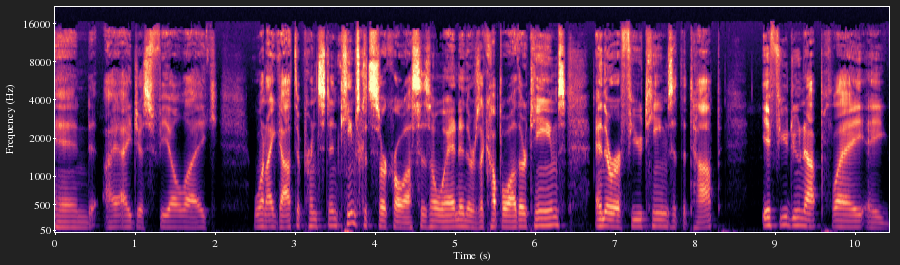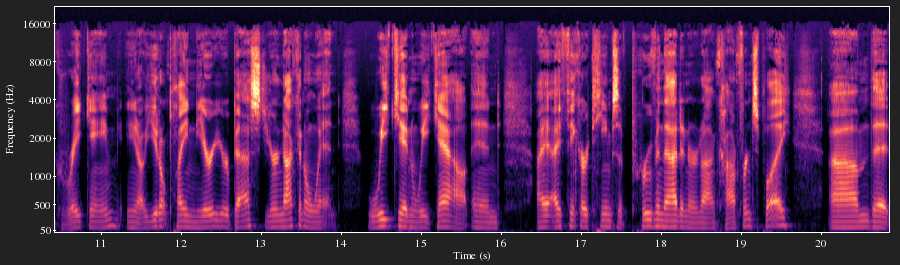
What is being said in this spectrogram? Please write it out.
And I, I just feel like when I got to Princeton, teams could circle us as a win, and there's a couple other teams, and there were a few teams at the top. If you do not play a great game, you know, you don't play near your best, you're not going to win week in, week out. And I, I think our teams have proven that in our non conference play. Um, that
